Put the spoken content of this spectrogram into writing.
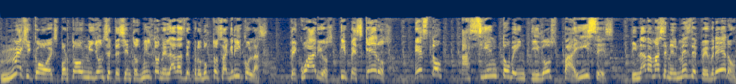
México exportó 1.700.000 toneladas de productos agrícolas, pecuarios y pesqueros. Esto a 122 países y nada más en el mes de febrero.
